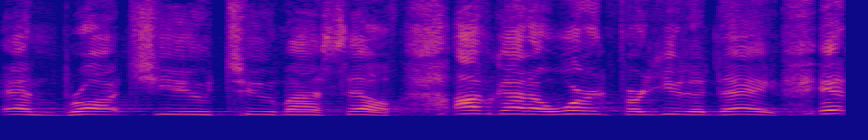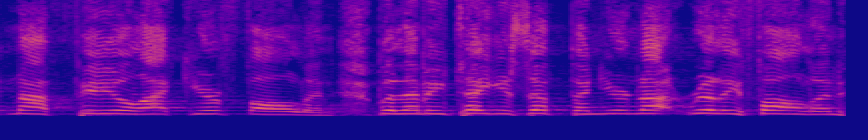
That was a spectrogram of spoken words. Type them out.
and brought you to myself. I've got a word for you today. It might feel like you're falling, but let me tell you something. You're not really falling,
